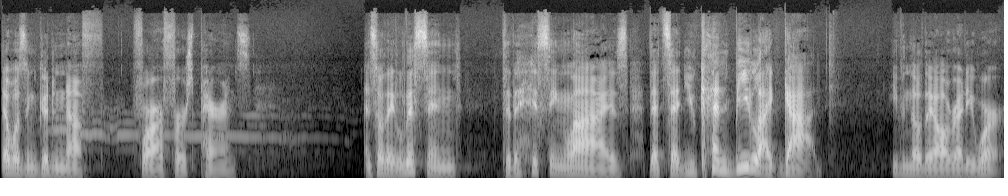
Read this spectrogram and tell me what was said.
That wasn't good enough for our first parents. And so they listened to the hissing lies that said, You can be like God even though they already were.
